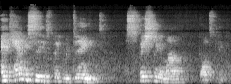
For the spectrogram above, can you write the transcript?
And can we see this being redeemed, especially among God's people?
